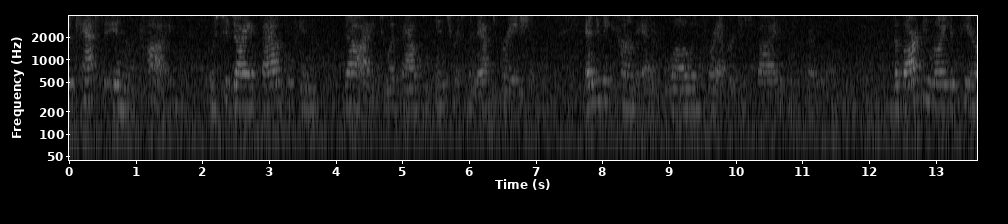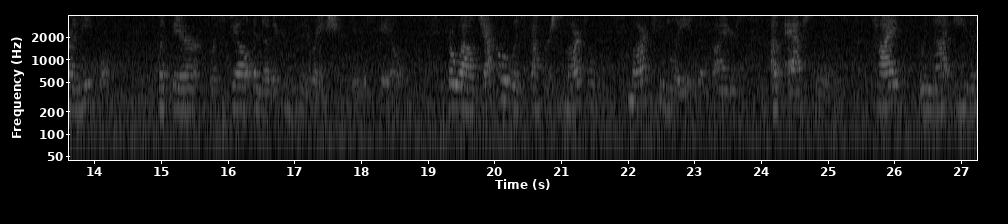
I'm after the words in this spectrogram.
To cast in with Hyde was to die a thousand in die to a thousand interests and aspirations, and to become at a blow and forever despised and. The bargain might appear unequal, but there was still another consideration in the scales. For while Jekyll would suffer smart, smartingly in the fires of abstinence, Hyde would not even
